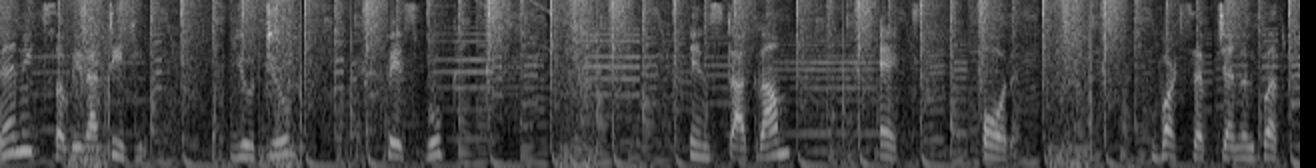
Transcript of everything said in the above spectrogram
Dainik Savera TV YouTube Facebook Instagram X और व्हाट्सएप चैनल पर।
